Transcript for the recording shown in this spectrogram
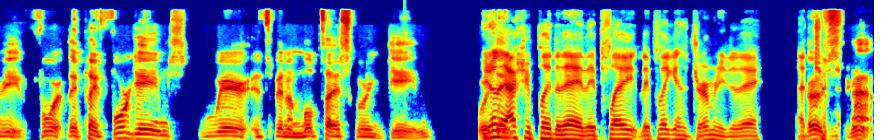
three, four. They played four games where it's been a multi-scoring game. You know they actually play today. They play they play against Germany today. Oh, 2:30. snap.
